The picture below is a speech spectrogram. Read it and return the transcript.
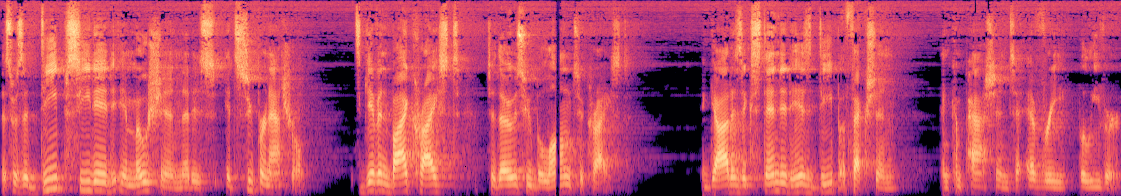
This was a deep seated emotion that is it's supernatural. It's given by Christ to those who belong to Christ. And God has extended his deep affection and compassion to every believer.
